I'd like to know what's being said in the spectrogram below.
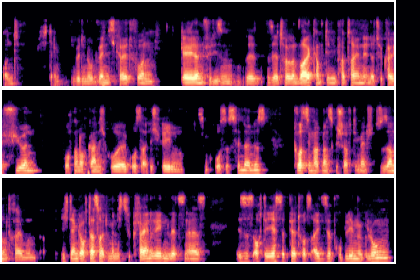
Und ich denke, über die Notwendigkeit von Geldern für diesen sehr, sehr, teuren Wahlkampf, den die Parteien in der Türkei führen, braucht man auch gar nicht großartig reden. Das ist ein großes Hindernis. Trotzdem hat man es geschafft, die Menschen zusammentreiben. Und ich denke, auch das sollte man nicht zu klein reden. Letzten Endes ist es auch der YesDP trotz all dieser Probleme gelungen,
